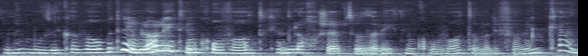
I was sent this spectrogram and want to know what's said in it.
שמים מוזיקה ועובדים, לא לעיתים קרובות, כי אני לא חושבת שזה לעיתים קרובות, אבל לפעמים כן.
